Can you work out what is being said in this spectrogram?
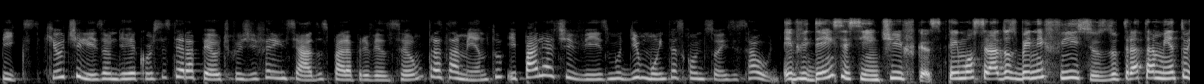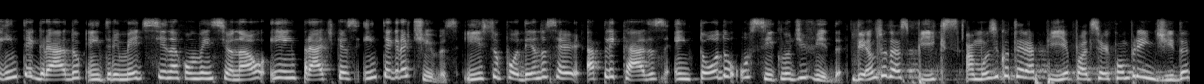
PICs, que utilizam de recursos terapêuticos diferenciados para a prevenção, tratamento e paliativismo de muitas condições de saúde. Evidências científicas têm mostrado os benefícios do tratamento integrado entre medicina convencional e em práticas integrativas, isso podendo ser aplicadas em todo o ciclo de vida. Dentro das PICs, a musicoterapia pode ser compreendida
